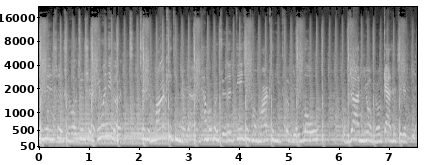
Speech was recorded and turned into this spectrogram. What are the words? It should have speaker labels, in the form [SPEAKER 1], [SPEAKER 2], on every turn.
[SPEAKER 1] 前面试的时候，就是因为那个就是 marketing 的人，他们会觉得 digital marketing 特别 low。我不知道你有没有 get 这个点，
